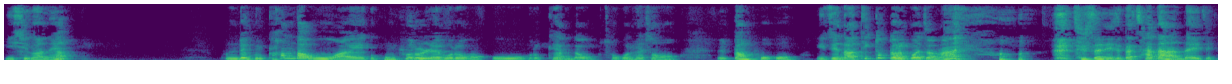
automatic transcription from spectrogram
이 시간에요? 근데 그렇게 한다고 아예 그 공표를 내버려갖고 그렇게 한다고 저걸 해서 일단 보고 이제 나 틱톡도 할 거잖아? 집사님 이제 나 차단한다 이제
